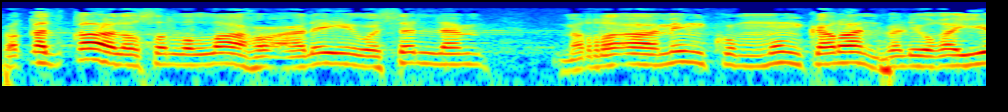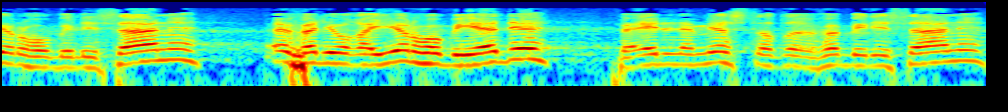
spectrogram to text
فقد قال صلى الله عليه وسلم من رأى منكم منكرا فليغيره بلسانه فليغيره بيده فإن لم يستطع فبلسانه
